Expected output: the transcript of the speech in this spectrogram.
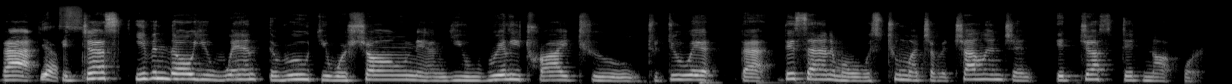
that Yes. it just even though you went the route you were shown and you really tried to to do it that this animal was too much of a challenge and it just did not work.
